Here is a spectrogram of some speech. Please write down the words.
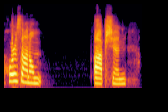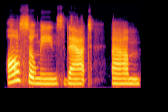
horizontal option also means that um,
